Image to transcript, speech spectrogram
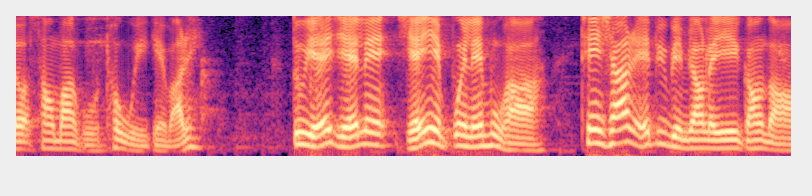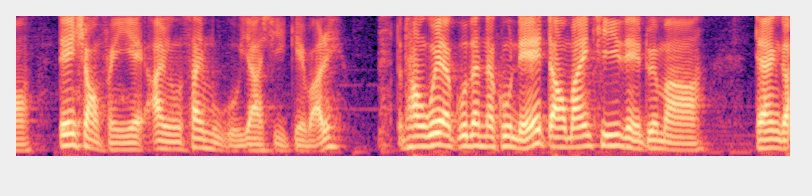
လော့ဆောင်းပါးကိုထုတ်ဝေခဲ့ပါတယ်။သူ့ရဲ့ရဲလင့်ရဲရင်ပွင့်လင်းမှုဟာထင်ရှားတဲ့ပြုပြင်ပြောင်းလဲရေးကောင်းဆောင်တင်းရှောင်ဖင်ရဲ့အာယုံစိုက်မှုကိုရရှိခဲ့ပါတယ်။1992ခုနှစ်တောင်ပိုင်းခီးစဉ်အတွင်းမှာဒန်က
